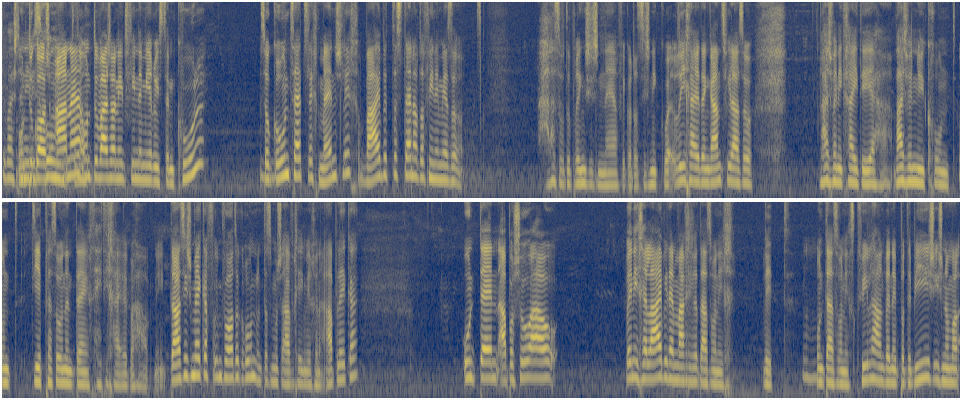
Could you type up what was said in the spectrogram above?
Du weißt Und du gehst an oder? und du weißt auch nicht, finden wir uns dann cool? So grundsätzlich menschlich, vibet das dann? Oder finden wir so, alles, was du bringst, ist nervig oder es ist nicht gut? Oder ich habe ja dann ganz viel auch so, weißt wenn ich keine Idee habe, weißt wenn nichts kommt und die Person dann denkt, hey, die kann ja überhaupt nicht. Das ist mega im Vordergrund und das musst du einfach irgendwie können ablegen Und dann aber schon auch, wenn ich allein bin, dann mache ich ja das, was ich will. Und das, was ich das Gefühl habe. Und wenn jemand dabei ist, ist nochmal,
